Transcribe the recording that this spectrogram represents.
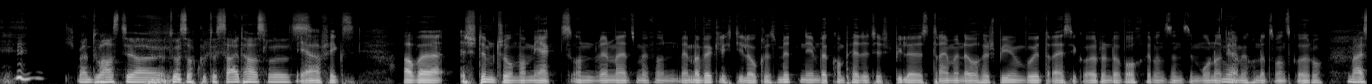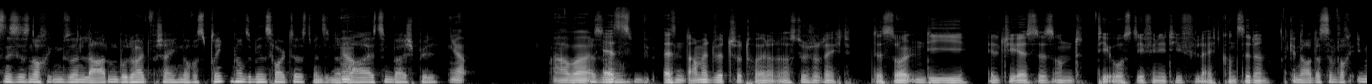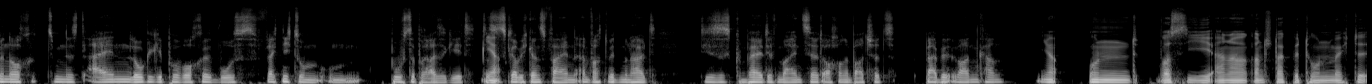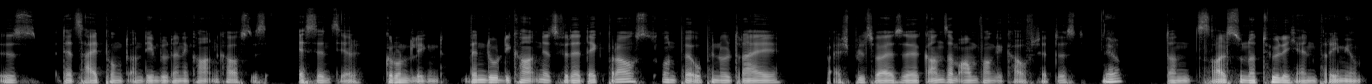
Ich meine, du hast ja, du hast auch gute Side-Hustles. Ja, fix. Aber es stimmt schon, man merkt's. Und wenn man jetzt mal von, wenn man wirklich die Locals mitnimmt, der Competitive Spieler ist, dreimal in der Woche spielen will, 30 Euro in der Woche, dann sind es im Monat Ja. gleich mal 120 Euro. Meistens ist es noch irgendwie so ein Laden, wo du halt wahrscheinlich noch was trinken konsumieren solltest, wenn es in der Ja. Bar ist zum Beispiel. Aber Also- es, es, damit wird schon teurer, da hast du schon recht. Das sollten die LGSs und TOs definitiv vielleicht considern. Genau, dass es einfach immer noch zumindest ein Local gibt pro Woche, wo es vielleicht nicht um, um Boosterpreise geht. Das Ja. ist, glaube ich, ganz fein, einfach damit man halt dieses Competitive Mindset auch on a Budget beibewahren kann. Ja. Und was ich auch noch ganz stark betonen möchte, ist, der Zeitpunkt, an dem du deine Karten kaufst, ist essentiell, grundlegend. Wenn du die Karten jetzt für dein Deck brauchst und bei OP03 beispielsweise ganz am Anfang gekauft hättest, Ja. dann zahlst du natürlich einen Premium.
